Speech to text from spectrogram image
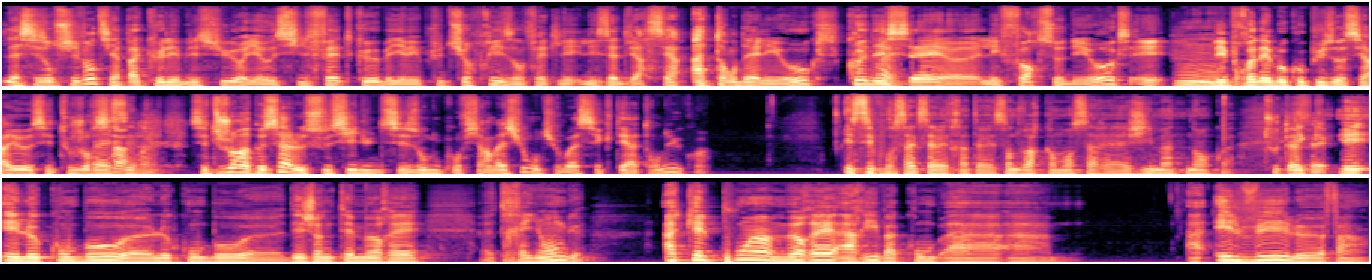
la saison suivante, il n'y a pas que les blessures, il y a aussi le fait que bah, il y avait plus de surprises en fait. Les, adversaires attendaient les Hawks, connaissaient euh, les forces des Hawks et hmm. les prenaient beaucoup plus au sérieux. C'est toujours ça. C'est toujours un peu ça le souci d'une saison de confirmation, tu vois, c'est que t'es attendu quoi. Et c'est pour ça que ça va être intéressant de voir comment ça réagit maintenant quoi. Tout à fait. Et, le combo, euh, le combo euh, des jeunes Murray, Trey Young, à quel point Murray arrive à, à, à, à élever le, enfin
